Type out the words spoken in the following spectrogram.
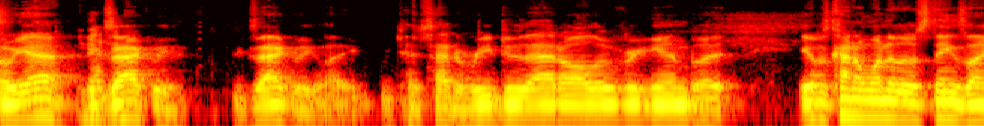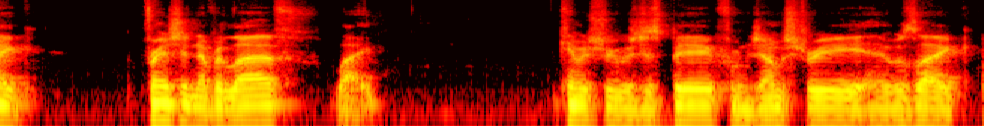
Oh, yeah, You got- exactly. Exactly. Like we just had to redo that all over again. But it was kind of one of those things like friendship never left. Like chemistry was just big from Jump Street. And it was like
